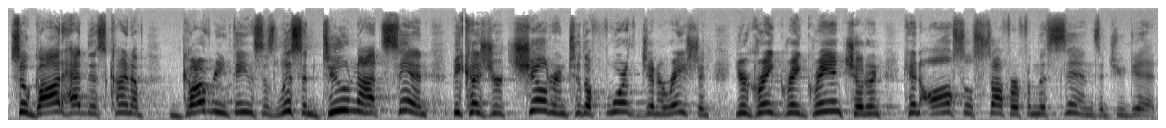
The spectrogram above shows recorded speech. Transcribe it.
So God had this kind of governing thing that says, listen, do not sin because your children to the fourth generation, your great great grandchildren, can also suffer from the sins that you did.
